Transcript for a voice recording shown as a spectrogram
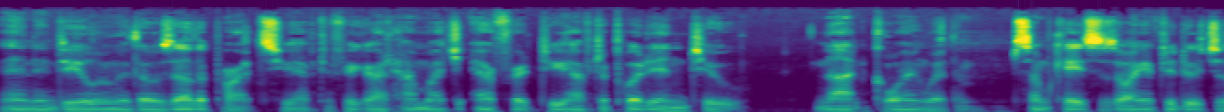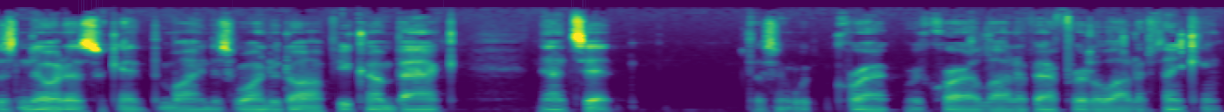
And in dealing with those other parts, you have to figure out how much effort do you have to put into not going with them. In some cases, all you have to do is just notice, okay, the mind has wandered off, you come back, and that's it. It doesn't require, a lot of effort, a lot of thinking.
